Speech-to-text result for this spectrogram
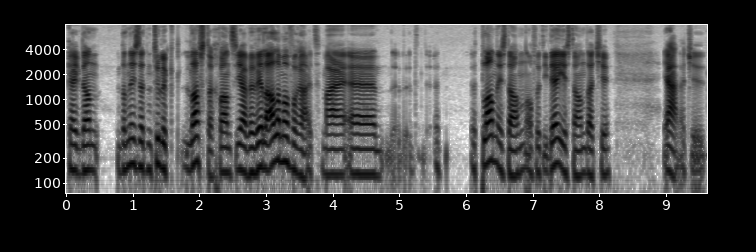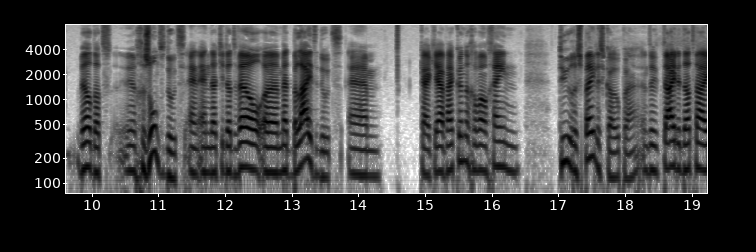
kijk, dan, dan is dat natuurlijk lastig. Want ja, we willen allemaal vooruit. Maar het, het plan is dan, of het idee is dan, dat je... Ja, dat je wel dat eh, gezond doet. En, en dat je dat wel eh, met beleid doet. Ehm, kijk, ja, wij kunnen gewoon geen dure spelers kopen. En De tijden dat wij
